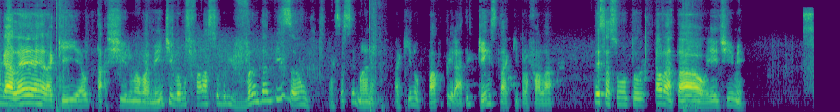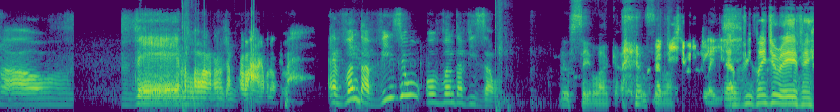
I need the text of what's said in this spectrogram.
galera, aqui é o Tashiro novamente e vamos falar sobre WandaVisão essa semana, aqui no Papo Pirata. E quem está aqui para falar desse assunto é o Natal. E aí, time? Salve! É WandaVision ou WandaVisão? Eu sei lá, cara. Eu sei lá. É as visões de Raven.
